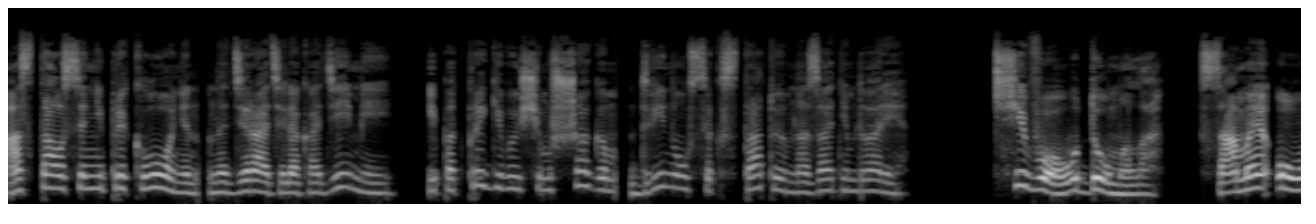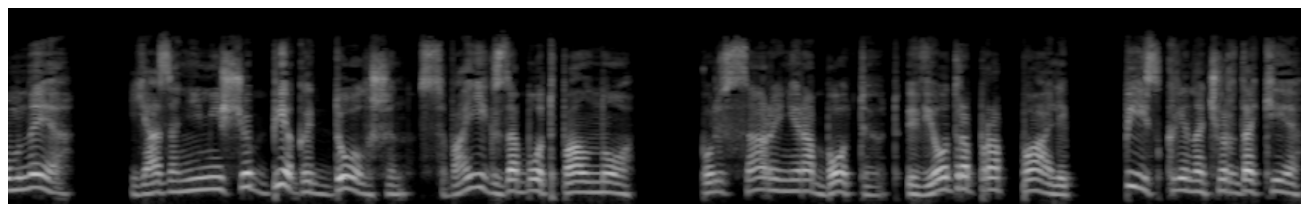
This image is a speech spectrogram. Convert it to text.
остался непреклонен надзиратель Академии и подпрыгивающим шагом двинулся к статуям на заднем дворе. «Чего удумала? Самая умная! Я за ними еще бегать должен, своих забот полно. Пульсары не работают, ведра пропали, пискли на чердаке.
